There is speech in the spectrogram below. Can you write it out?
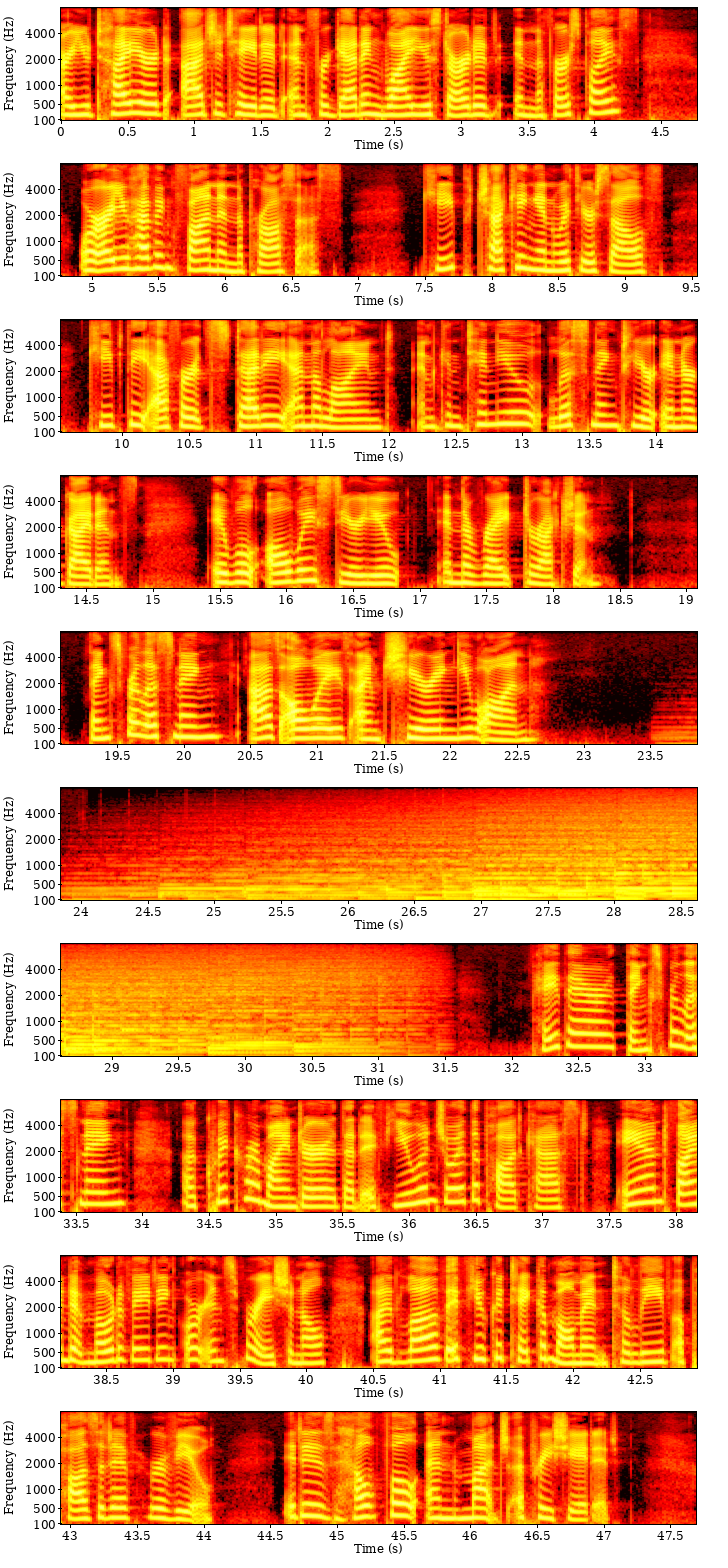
Are you tired, agitated, and forgetting why you started in the first place? Or are you having fun in the process? Keep checking in with yourself, keep the effort steady and aligned, and continue listening to your inner guidance. It will always steer you in the right direction. Thanks for listening. As always, I'm cheering you on. Hey there, thanks for listening. A quick reminder that if you enjoy the podcast and find it motivating or inspirational, I'd love if you could take a moment to leave a positive review. It is helpful and much appreciated.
